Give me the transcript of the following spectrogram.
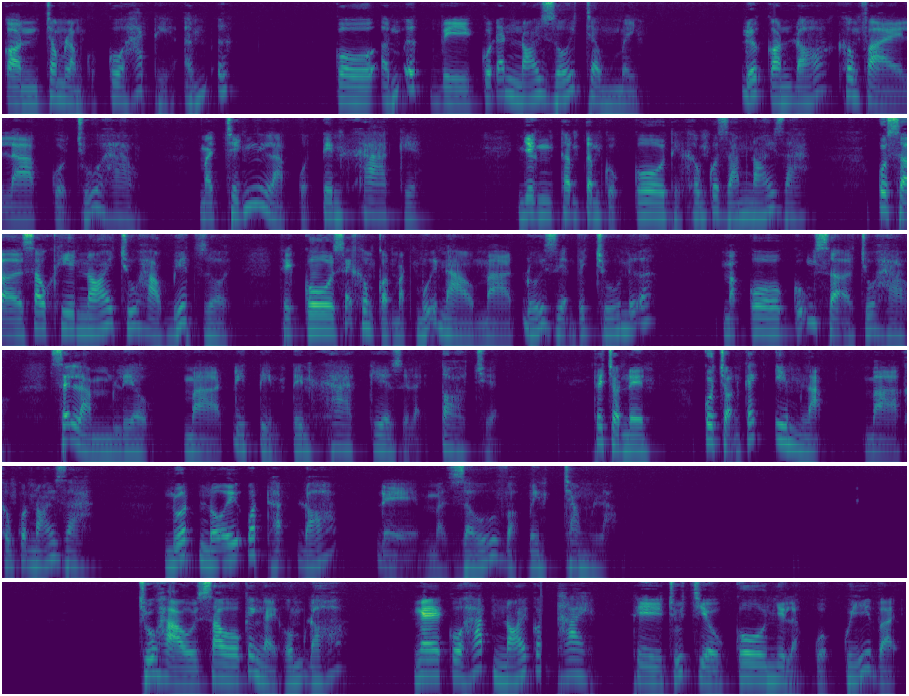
Còn trong lòng của cô Hát thì ấm ức. Cô ấm ức vì cô đã nói dối chồng mình. Đứa con đó không phải là của chú Hào, mà chính là của tên Kha kia. Nhưng thâm tâm của cô thì không có dám nói ra. Cô sợ sau khi nói chú Hào biết rồi, thì cô sẽ không còn mặt mũi nào mà đối diện với chú nữa. Mà cô cũng sợ chú Hào sẽ làm liều mà đi tìm tên Kha kia rồi lại to chuyện. Thế cho nên, cô chọn cách im lặng mà không có nói ra, nuốt nỗi uất hận đó để mà giấu vào bên trong lòng. Chú Hào sau cái ngày hôm đó, nghe cô Hát nói có thai thì chú chiều cô như là của quý vậy.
